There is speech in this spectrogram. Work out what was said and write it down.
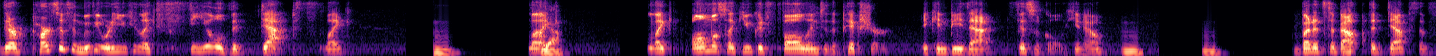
there are parts of the movie where you can like feel the depth, like Mm. like Yeah. like almost like you could fall into the picture. It can be that physical, you know. Mm. Mm. But it's about the depth of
